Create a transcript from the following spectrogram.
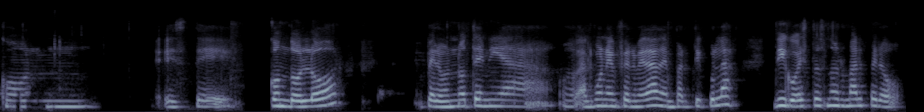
con, este, con dolor pero no tenía alguna enfermedad en particular. Digo, esto es normal, pero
